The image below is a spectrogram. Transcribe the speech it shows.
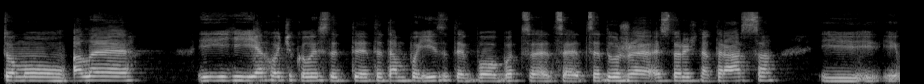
Тому, але я хочу колись ти, ти там поїздити, бо, бо це, це, це дуже історична траса, і, і, і,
